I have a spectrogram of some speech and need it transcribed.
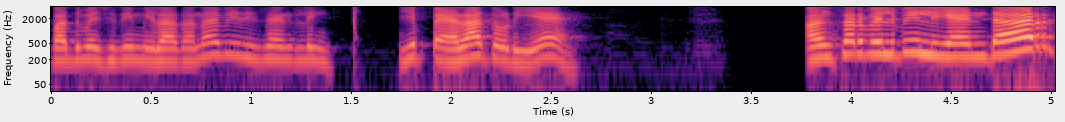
Padmashri मिला था ना अभी रिसेंटली ये पहला थोड़ी है। Answer will be Leander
